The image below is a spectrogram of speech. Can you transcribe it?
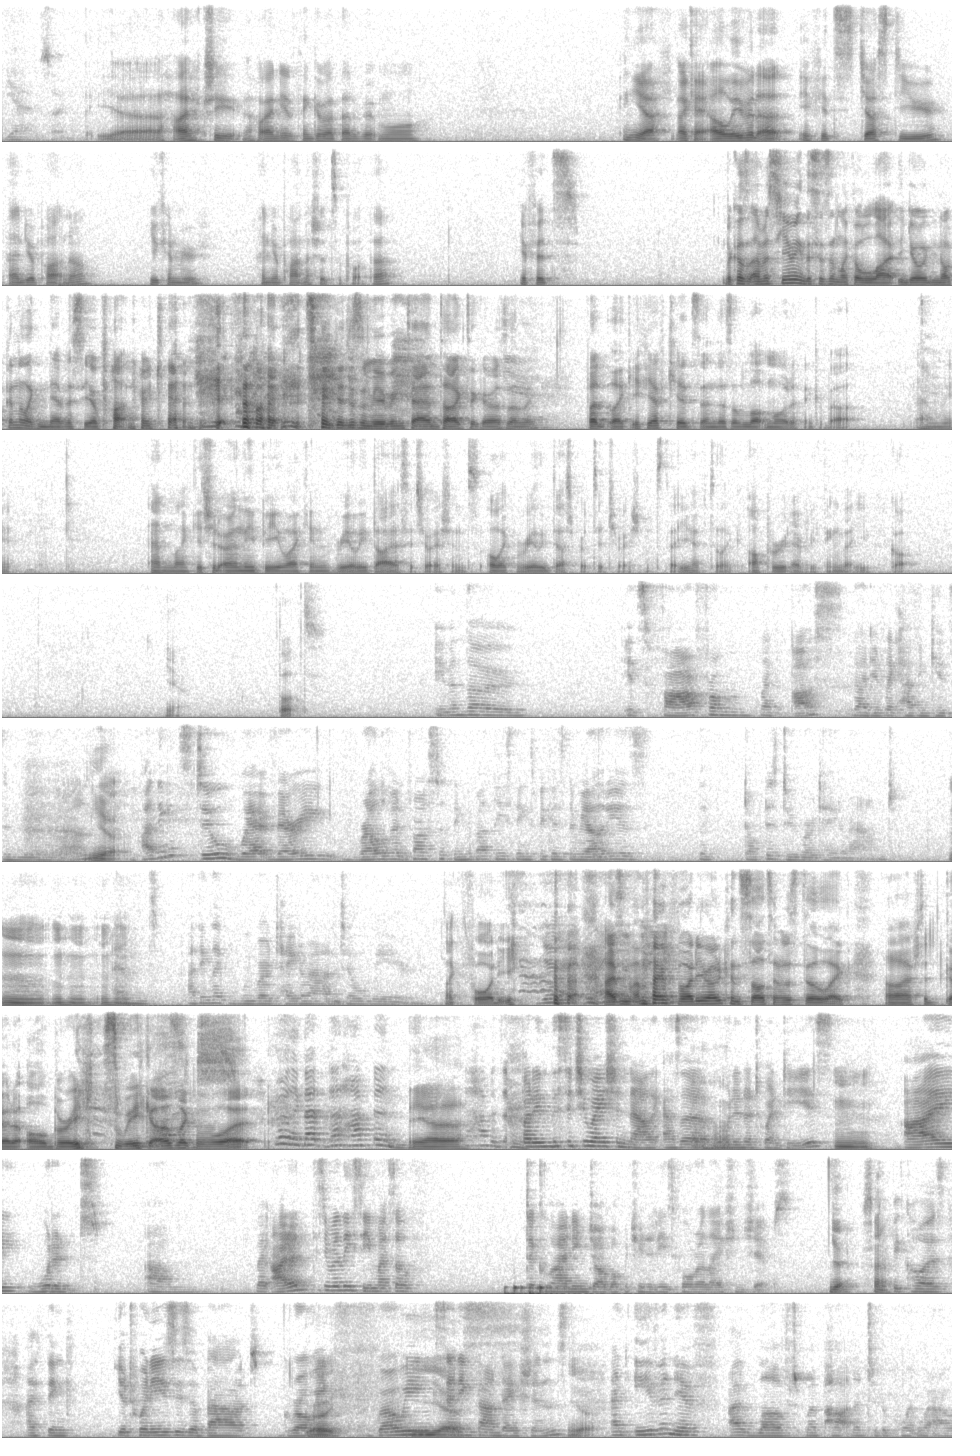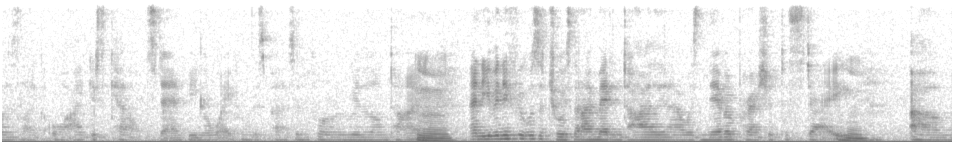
Yeah. So. Yeah, I actually I need to think about that a bit more. Yeah, okay, I'll leave it at if it's just you and your partner, you can move, and your partner should support that. If it's Because I'm assuming this isn't like a life. You're not gonna like never see your partner again. like, so you're just moving to Antarctica or something. Yeah. But like, if you have kids, then there's a lot more to think about. I mean, and like, it should only be like in really dire situations or like really desperate situations that you have to like uproot everything that you've got. Yeah. Thoughts. even though it's far from like us, the idea of like having kids and moving around, Yeah. I think it's still very relevant for us to think about these things because the reality is, like doctors do rotate around, Mm. Mhm. Mhm. and I think like we rotate around until we're like 40. Yeah, I'm, my 40 year old consultant was still like, oh, I have to go to Albury this week. I was like, what? no like that that happens. Yeah. That happens. But in this situation now, like as a Uh-huh. woman in her twenties, Mm. I wouldn't, um, like, I don't really see myself declining job opportunities for relationships Yeah, same. because I think your 20s is about growing, Growth. growing, setting foundations. Yeah. And even if I loved my partner to the point where I was like, oh, I just cannot stand being away from this person for a really long time. Mm. And even if it was a choice that I made entirely and I was never pressured to stay, Mm. um,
